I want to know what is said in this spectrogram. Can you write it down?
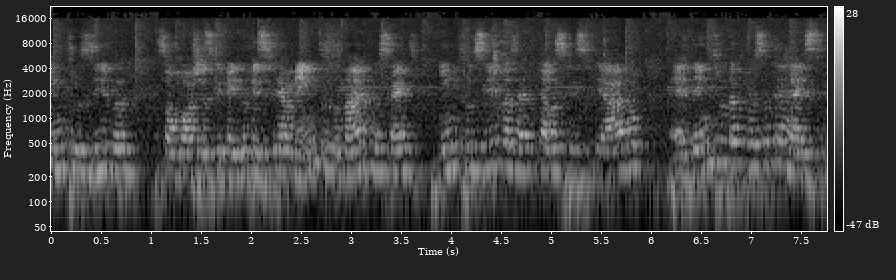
intrusiva. São rochas que vêm do resfriamento do magma, certo? Intrusivas é porque elas resfriaram é, dentro da crosta terrestre.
